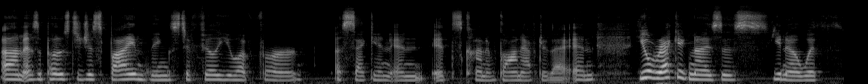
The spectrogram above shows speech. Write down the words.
um, as opposed to just buying things to fill you up for a second and it's kind of gone after that. And you'll recognize this, you know, with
